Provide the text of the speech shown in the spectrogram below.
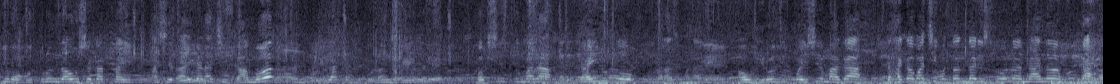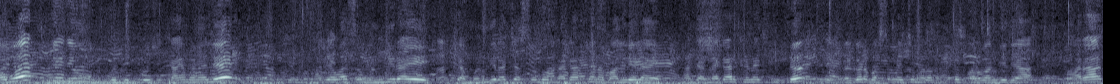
किंवा उतरून जाऊ शकत नाही. अशी रायगडाची कामं आणि काही बक्षीस तुम्हाला काही नको महाराज म्हणाले. अहो हिरोजी पैसे मागा. धागावाची वतनदारी सोनं नाणं काय हवं ते देऊ. पण ते हिरोजी काय म्हणाले? देवाचं मंदिर आहे. त्या मंदिराच्या समोर नगारखाना बांधलेला आहे. आणि त्या नगारखान्याची तिथं दगड बसवण्याची मला फक्त परवानगी द्या. महाराज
